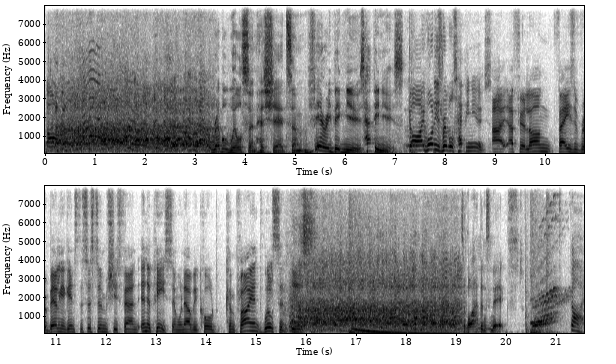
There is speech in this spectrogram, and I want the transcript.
Rebel Wilson has shared some very big news, happy news. Guy, what is Rebel's happy news? Uh, after a long phase of rebelling against the system, she's found inner peace and will now be called Compliant Wilson. Is So what happens next? Guy.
